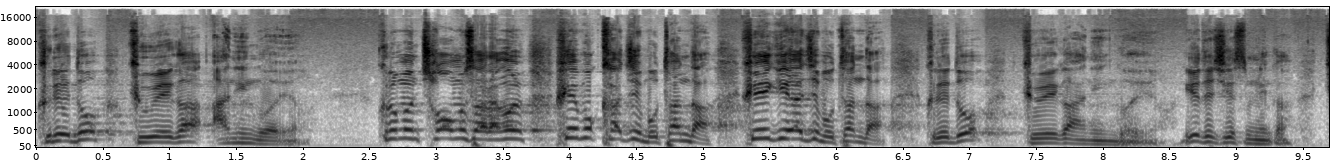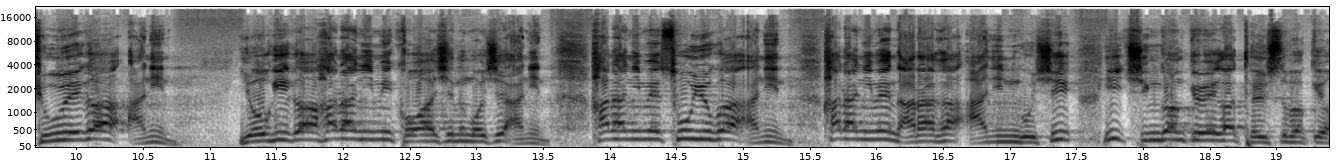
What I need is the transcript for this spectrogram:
그래도 교회가 아닌 거예요. 그러면 처음 사랑을 회복하지 못한다. 회개하지 못한다. 그래도 교회가 아닌 거예요. 이해되시겠습니까? 교회가 아닌 여기가 하나님이 거하시는 것이 아닌 하나님의 소유가 아닌 하나님의 나라가 아닌 곳이 이 진광교회가 될 수밖에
